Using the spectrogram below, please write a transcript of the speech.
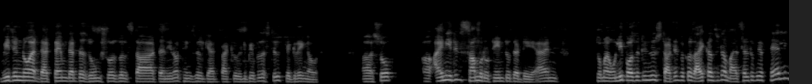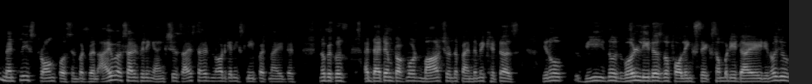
we didn't know at that time that the Zoom shows will start and you know things will get back to it. People are still figuring out. Uh, so uh, I needed some routine to the day, and so my only positive news started because I consider myself to be a fairly mentally strong person. But when I started feeling anxious, I started not getting sleep at night. And, you know, because at that time, talking about March when the pandemic hit us, you know, we, you know, world leaders were falling sick. Somebody died. You know, you,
